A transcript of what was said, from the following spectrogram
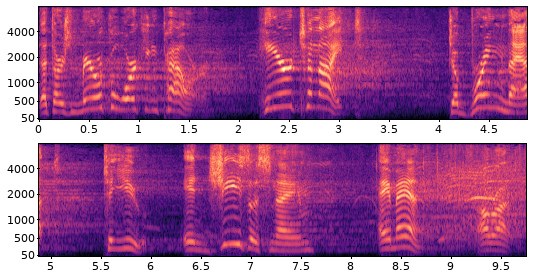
that there's miracle working power here tonight to bring that to you. In Jesus' name, amen. All right.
